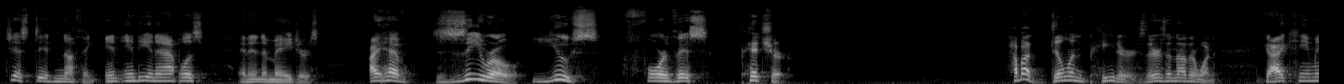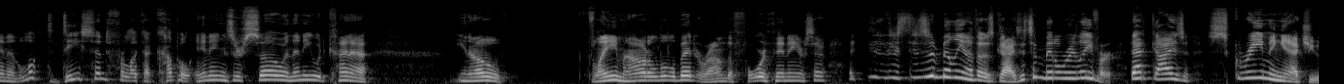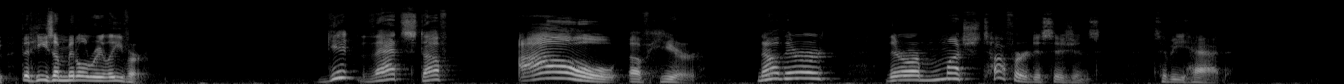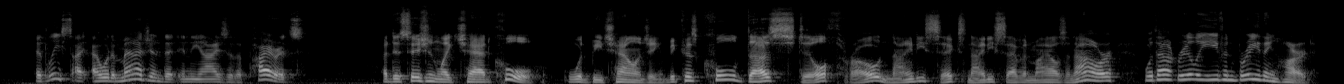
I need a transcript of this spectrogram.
Just did nothing in Indianapolis and in the majors. I have zero use for this pitcher. How about Dylan Peters? There's another one. Guy came in and looked decent for like a couple innings or so, and then he would kind of, you know, flame out a little bit around the fourth inning or so. There's, there's, a million of those guys. It's a middle reliever. That guy's screaming at you that he's a middle reliever. Get that stuff out of here. Now there are there are much tougher decisions to be had. At least I, I would imagine that in the eyes of the Pirates, a decision like Chad Kuhl would be challenging because Kuhl does still throw 96, 97 miles an hour without really even breathing hard.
